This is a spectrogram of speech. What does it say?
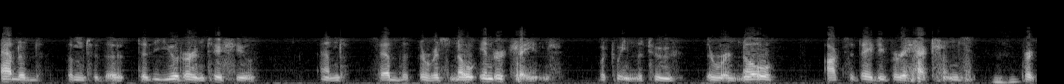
added them to the to the uterine tissue, and said that there was no interchange between the two. There were no oxidative reactions per,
